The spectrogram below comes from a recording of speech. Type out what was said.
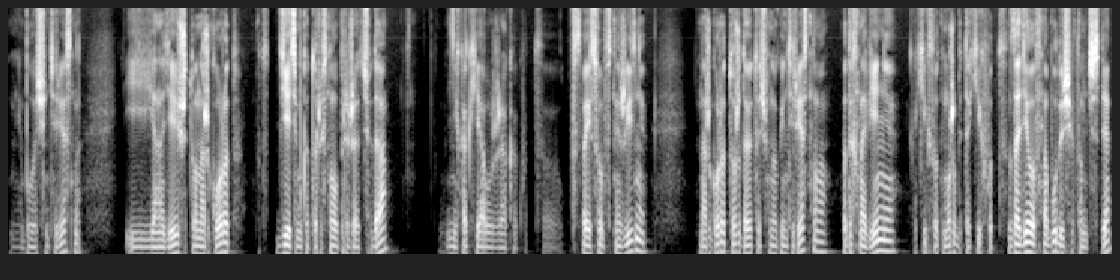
Мне было очень интересно. И я надеюсь, что наш город вот, детям, которые снова приезжают сюда, не как я уже, а как вот э, в своей собственной жизни, наш город тоже дает очень много интересного, вдохновения, каких-то вот, может быть, таких вот заделов на будущее в том числе.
